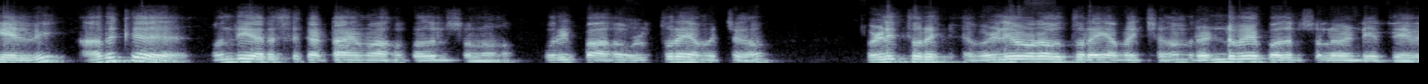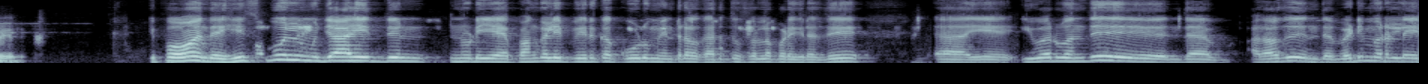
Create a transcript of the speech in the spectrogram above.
கேள்வி. அதுக்கு ஒன்றிய அரசு கட்டாயமாக பதில் சொல்லணும். குறிப்பாக உள்துறை அமைச்சகம் வெளித்துறை வெளியுறவுத்துறை அமைச்சகம் ரெண்டுமே பதில் சொல்ல வேண்டிய தேவை இருக்கு. இப்போ இந்த ஹிஸ்புல் முஜாஹிதீனுடைய பங்களிப்பு இருக்கக்கூடும் என்ற கருத்து சொல்லப்படுகிறது. இவர் வந்து இந்த அதாவது இந்த வெடிமருளை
